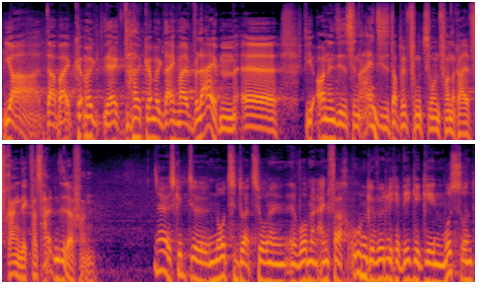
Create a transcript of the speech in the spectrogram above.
Ja, dabei können wir, da können wir gleich mal bleiben. Wie ordnen Sie das denn ein, diese Doppelfunktion von Ralf Rangnick? Was halten Sie davon? Ja, es gibt äh, Notsituationen, äh, wo man einfach ungewöhnliche Wege gehen muss. Und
